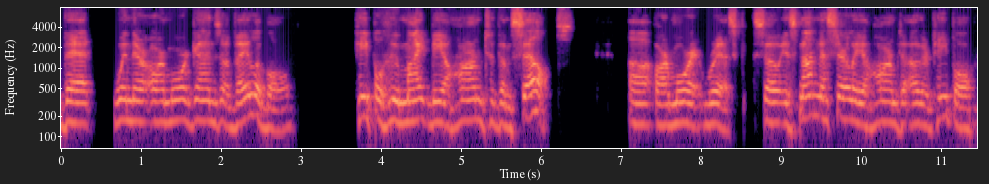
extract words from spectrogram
that when there are more guns available, people who might be a harm to themselves uh, are more at risk. So it's not necessarily a harm to other people,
